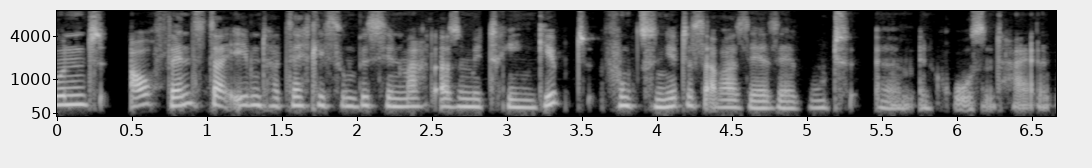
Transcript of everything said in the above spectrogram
und auch wenn es da eben tatsächlich so ein bisschen Machtasymmetrien gibt, funktioniert es aber sehr, sehr gut ähm, in großen Teilen.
